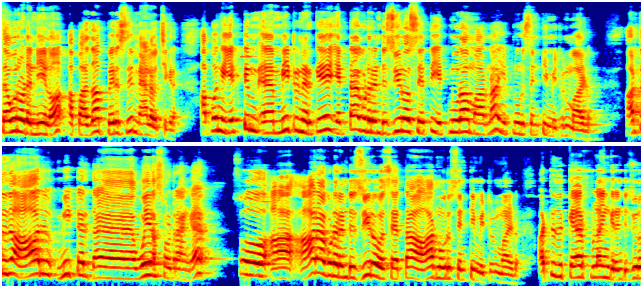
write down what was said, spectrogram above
செவரோட நீளம். அப்போ அதுதான் பெருசு மேலே வச்சுக்கிறேன். அப்போ இங்கே எட்டு மீட்டர்னு இருக்குது எட்டாக கூட ரெண்டு ஜீரோ சேர்த்து எட்நூறாக மாறினா எட்நூறு சென்டிமீட்டர்னு மாறிடும். அடுத்தது ஆறு மீட்டர் த உயரம் சொல்கிறாங்க ஸோ ஆறாக கூட ரெண்டு ஜீரோவை சேர்த்தா ஆறுநூறு சென்டிமீட்டர்னு மாறிடும். அடுத்தது கேர்ஃபுல்லாக இங்கே ரெண்டு ஜீரோ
